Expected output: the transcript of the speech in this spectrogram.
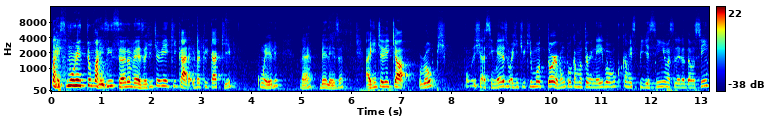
mas muito mais insano mesmo. A gente vai vir aqui, cara, e vai clicar aqui com ele, né? Beleza. A gente vai vir aqui, ó, rope, Vamos deixar assim mesmo. A gente vem aqui motor. Vamos colocar motor enable. Vamos colocar uma speed assim, um aceleradão assim.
